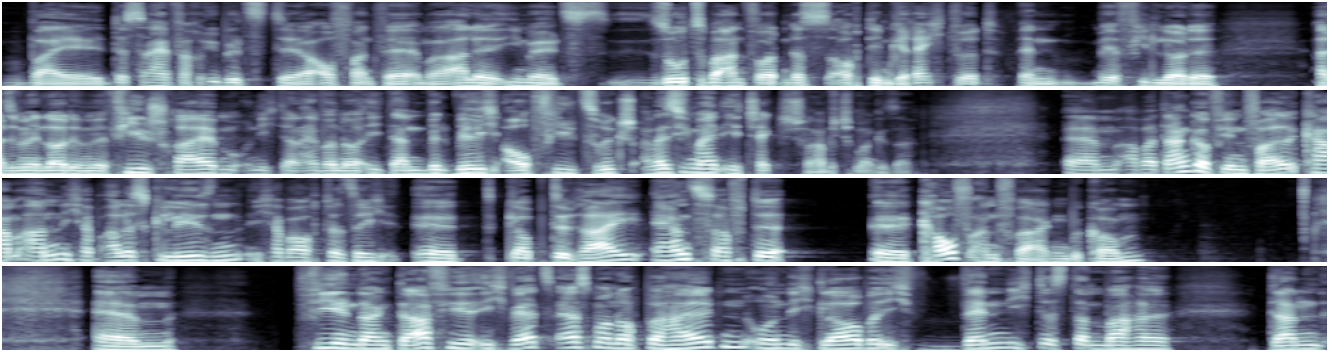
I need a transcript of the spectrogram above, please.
weil das einfach übelst der Aufwand wäre, immer alle E-Mails so zu beantworten, dass es auch dem gerecht wird, wenn mir viele Leute, also wenn Leute mir viel schreiben und ich dann einfach nur, dann will ich auch viel zurückschreiben. Weißt du, ich meine, ihr checkt schon, habe ich schon mal gesagt. Ähm, aber danke auf jeden Fall. Kam an, ich habe alles gelesen. Ich habe auch tatsächlich, äh, glaube drei ernsthafte äh, Kaufanfragen bekommen. Ähm, vielen Dank dafür. Ich werde es erstmal noch behalten und ich glaube, ich, wenn ich das dann mache, dann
